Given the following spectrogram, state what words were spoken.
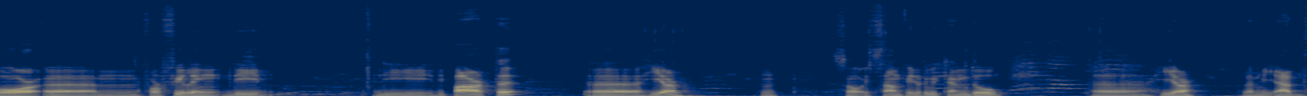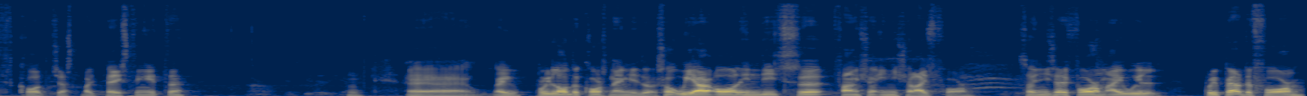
for um, for filling the the the part uh, here. Hmm. so it's something that we can do uh, here. Let me add code just by pasting it. Hmm. uh, I preload the course name. So we are all in this uh, function initialize form. So initialize form I will prepare the form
